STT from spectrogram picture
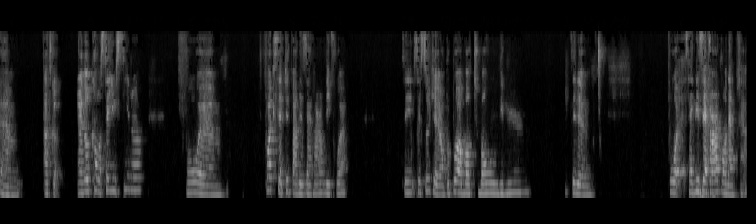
euh, en tout cas, un autre conseil aussi, il faut, faut accepter de faire des erreurs des fois. C'est sûr qu'on ne peut pas avoir tout bon au début. C'est avec des erreurs qu'on apprend.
